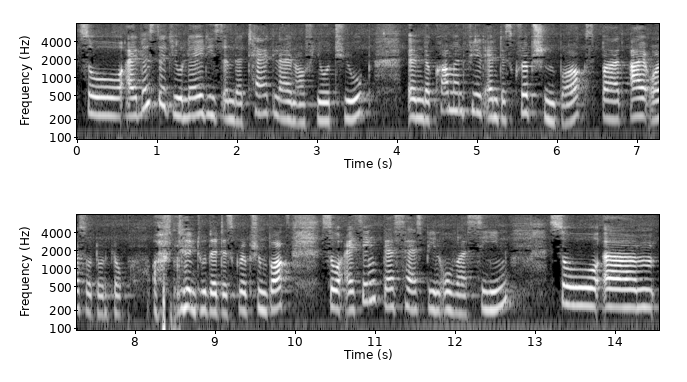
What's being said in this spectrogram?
So I listed you ladies in the tagline of YouTube in the comment field and description box, but I also don't look often into the description box. So I think this has been overseen. So um,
